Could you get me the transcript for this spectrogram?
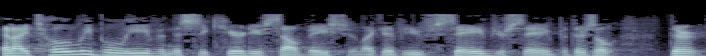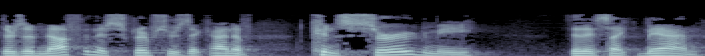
and I totally believe in the security of salvation. Like if you've saved, you're saved. But there's a, there, there's enough in the scriptures that kind of concerned me that it's like, man,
